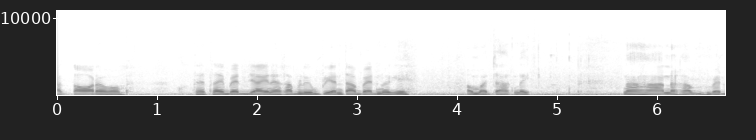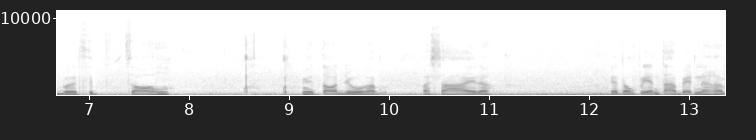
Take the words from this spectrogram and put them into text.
ัดต่อนะครับผมแต่ใส่แบตใหญ่นะครับ ลืมเปลี่ยนตาแบตเมื่อกี้ เอามาจากในหน้าหาดนะครับ แบตเบอร์สิบสองนี่ตอดอยู่ครับปลาทรายเหรอเดี๋ยวต้องเปลี่ยนตาแบตนะครับ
